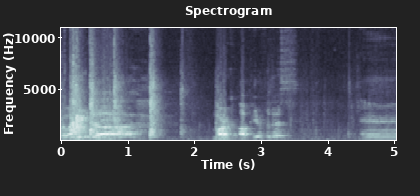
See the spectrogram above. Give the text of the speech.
So I need uh, Mark up here for this, and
